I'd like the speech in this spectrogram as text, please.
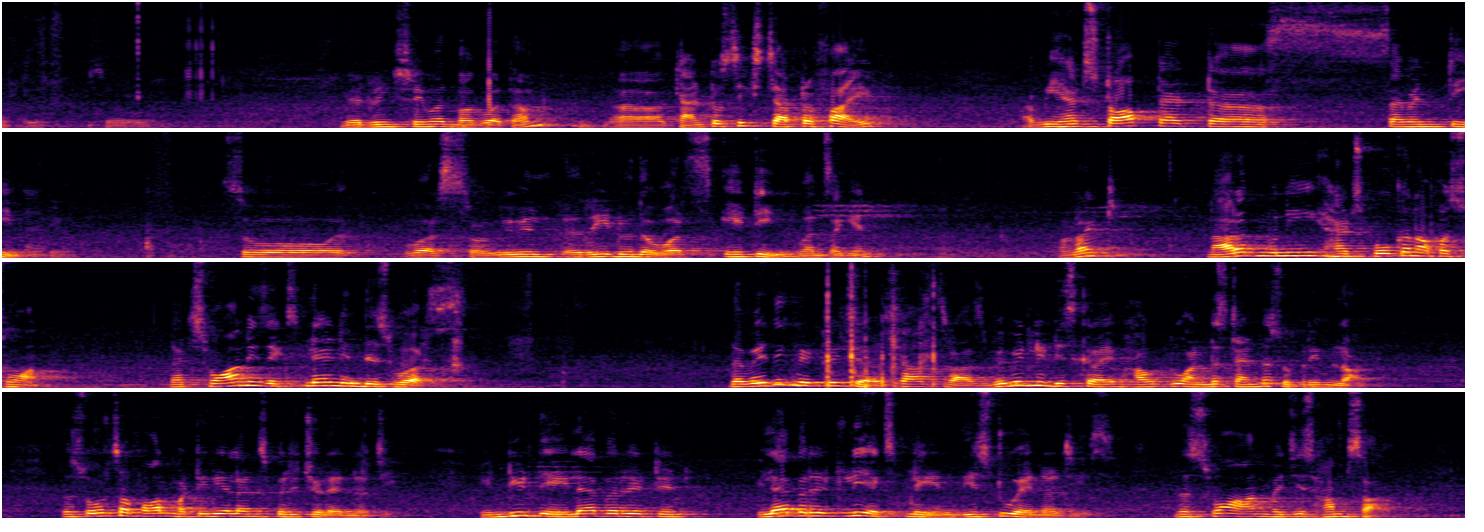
Okay, so we are doing Srimad Bhagavatam, uh, Canto 6, Chapter 5. Uh, we had stopped at uh, 17, I think. So, verse. So, we will redo the verse 18 once again. Alright? Narad Muni had spoken of a swan. That swan is explained in this verse. The Vedic literature, Shastras, vividly describe how to understand the Supreme Lord the source of all material and spiritual energy. Indeed, they elaborated, elaborately explain these two energies. The swan, which is Hamsa,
